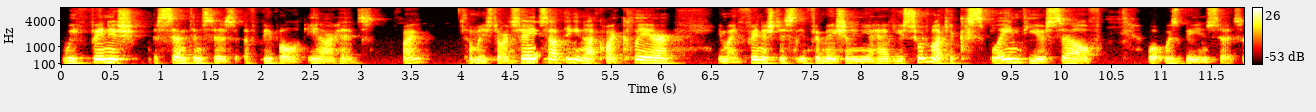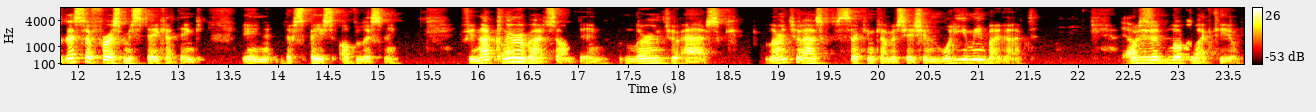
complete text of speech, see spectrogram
we finish the sentences of people in our heads, right? Somebody starts saying something, you're not quite clear. You might finish this information in your head. You sort of like explain to yourself what was being said. So that's the first mistake, I think, in the space of listening. If you're not clear about something, learn to ask. Learn to ask the second conversation, what do you mean by that? Yeah. What does it look like to you?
